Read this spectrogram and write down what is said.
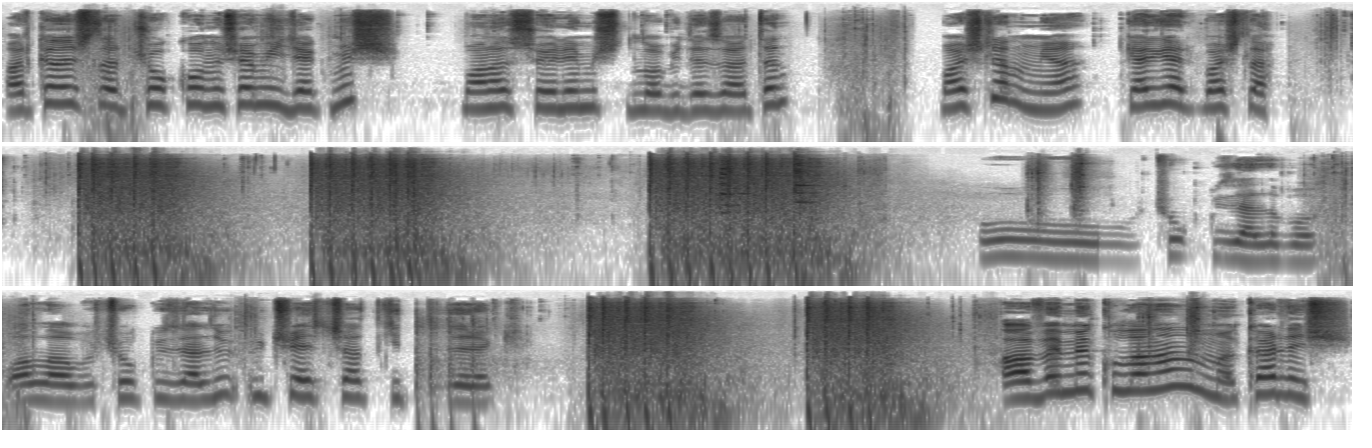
Arkadaşlar çok konuşamayacakmış. Bana söylemişti lobide zaten. Başlayalım ya. Gel gel başla. Oo çok güzeldi bu. Vallahi bu çok güzeldi. 3 headshot gitti direkt. AVM kullanalım mı kardeş?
